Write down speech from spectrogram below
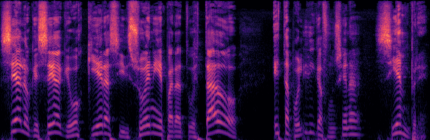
Sea lo que sea que vos quieras y sueñe para tu estado, esta política funciona siempre.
